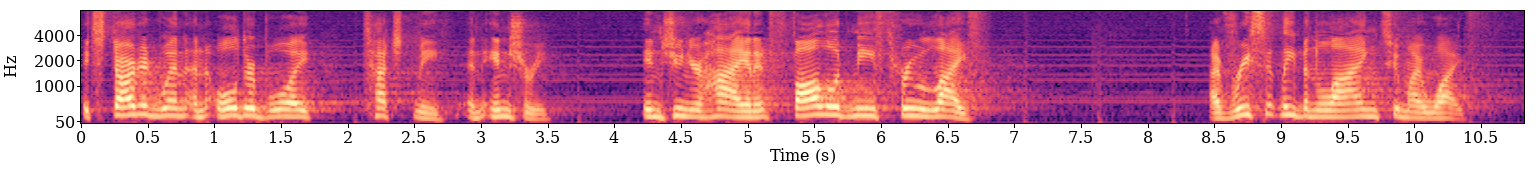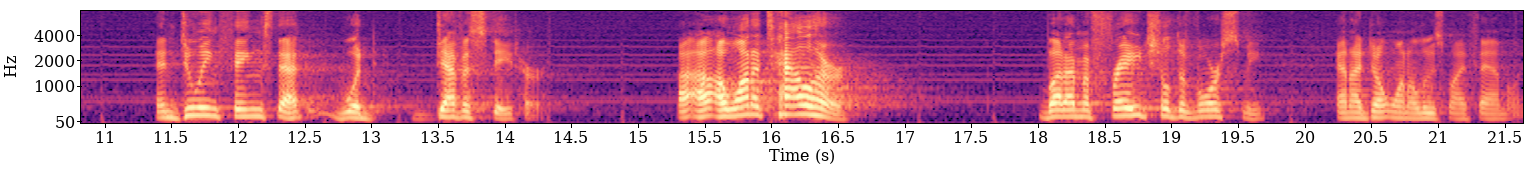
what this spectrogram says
It started when an older boy touched me, an injury in junior high, and it followed me through life. I've recently been lying to my wife and doing things that would devastate her. I, I want to tell her, but I'm afraid she'll divorce me, and I don't want to lose my family.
